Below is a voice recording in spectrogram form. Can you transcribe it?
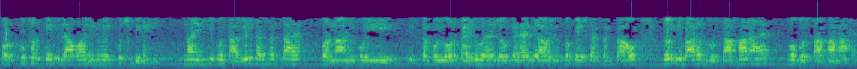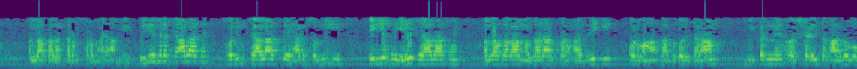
اور کفر کے علاوہ ان میں کچھ بھی نہیں نہ ان کی کوئی تعبیر کر سکتا ہے اور نہ ہی کوئی اس کا کوئی اور پہلو ہے جو کہ رہ گیا اور اس کو پیش کر سکتا ہو جو عبارت گستاخانہ ہے وہ گستاخانہ ہے اللہ تعالیٰ کرم فرمایا امین تو یہ میرے خیالات ہیں اور ان خیالات سے ہر سنی کے یہ یہی خیالات ہیں اللہ تعالیٰ مزارات پر حاضری کی اور وہاں صادق و احترام بھی کرنے اور شرعی تقاضوں کو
